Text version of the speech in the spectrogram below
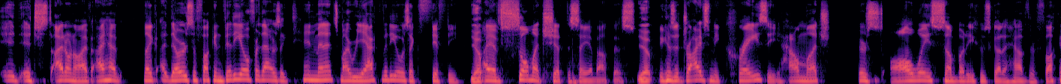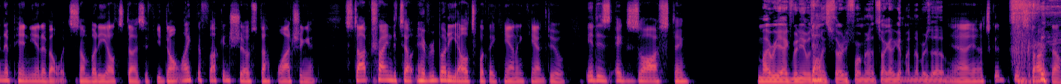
it, it's just i don't know i've i have like uh, there was a fucking video for that it was like 10 minutes my react video was like 50 Yep. i have so much shit to say about this Yep. because it drives me crazy how much there's always somebody who's got to have their fucking opinion about what somebody else does. If you don't like the fucking show, stop watching it. Stop trying to tell everybody else what they can and can't do. It is exhausting. My React video was only 34 minutes, so I got to get my numbers up. Yeah, yeah, it's good. Good start though.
